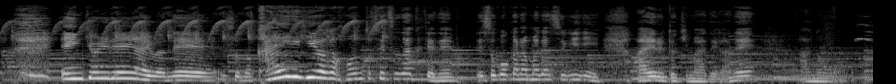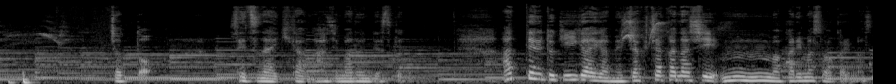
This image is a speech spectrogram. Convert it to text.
遠距離恋愛はねその帰り際がほんと切なくてね。でそこからまた次に会える時までがねあのちょっと切ない期間が始まるんですけど。会ってる時以外がめちゃくちゃ悲しい。うんうんわかりますわかります。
